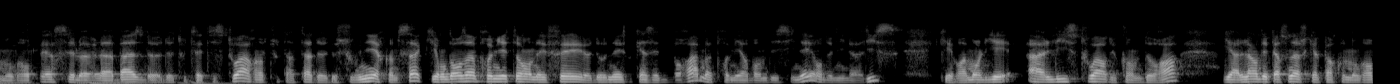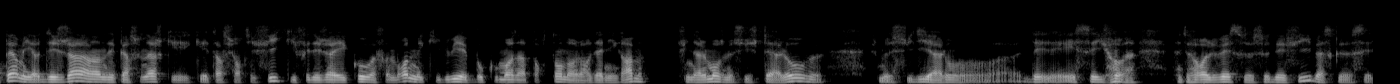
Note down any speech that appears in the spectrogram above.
Mon grand-père, c'est la base de, toute cette histoire, hein. tout un tas de, souvenirs comme ça, qui ont dans un premier temps en effet donné Casette Dora, ma première bande dessinée en 2010, qui est vraiment liée à l'histoire du camp de Dora. Il y a l'un des personnages qui a le parcours de mon grand-père, mais il y a déjà un des personnages qui, est un scientifique, qui fait déjà écho à Von Braun, mais qui lui est beaucoup moins important dans l'organigramme. Finalement, je me suis jeté à l'eau. Je, me suis dit, allons, euh, essayons de relever ce, défi parce que c'est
